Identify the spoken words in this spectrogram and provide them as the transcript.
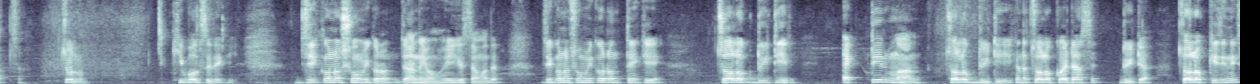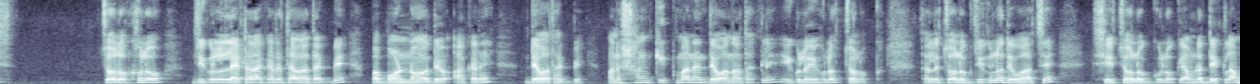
আচ্ছা চলুন, কি বলছে দেখি। যে কোনো সমীকরণ, যা নেওয়া হয়ে গেছে আমাদের, যে কোনো সমীকরণ থেকে চলক দুইটির একটির মান চলক দুইটি। এখানে চলক কয়টা আছে? দুইটা। চলক কি জিনিস? চলক হলো যেগুলো লেটার আকারে দেওয়া থাকবে বা বর্ণ আকারে দেওয়া থাকবে। মানে সাংখ্যিক মানে দেওয়া না থাকলে এগুলোই হলো চলক। তাহলে চলক যেগুলো দেওয়া আছে, সেই চলকগুলোকে আমরা দেখলাম।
